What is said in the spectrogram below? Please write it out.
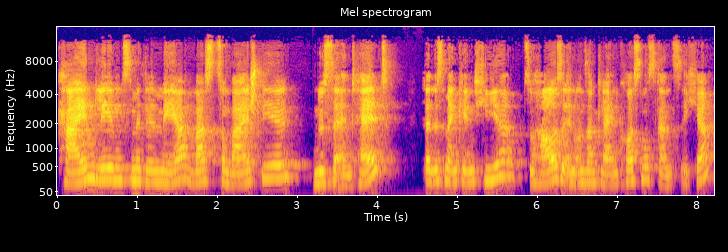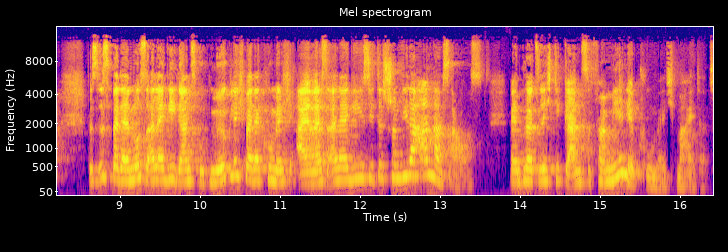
kein Lebensmittel mehr, was zum Beispiel Nüsse enthält, dann ist mein Kind hier zu Hause in unserem kleinen Kosmos ganz sicher. Das ist bei der Nussallergie ganz gut möglich. Bei der Kuhmilch-Eiweißallergie sieht es schon wieder anders aus, wenn plötzlich die ganze Familie Kuhmilch meidet.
